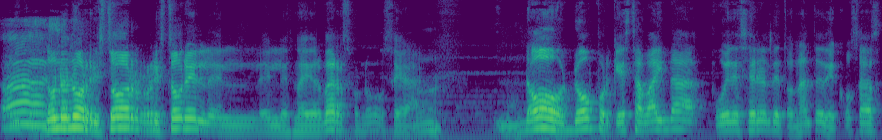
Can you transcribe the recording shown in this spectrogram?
Ah, No, no, no, Restore, Restore el, el, el Snyderverso, ¿no? O sea. Mm. no, no, porque esta vaina puede ser el detonante de cosas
